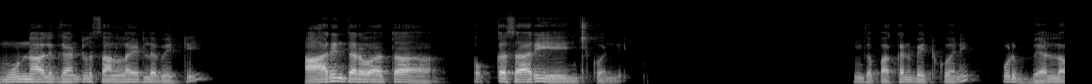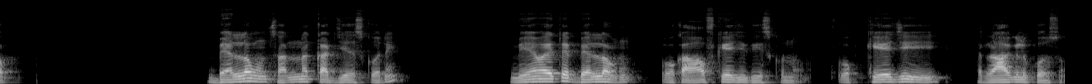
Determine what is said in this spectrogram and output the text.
మూడు నాలుగు గంటలు సన్లైట్లో పెట్టి ఆరిన తర్వాత ఒక్కసారి వేయించుకోండి. ఇంకా పక్కన పెట్టుకొని ఇప్పుడు బెల్లం బెల్లం సన్నగా కట్ చేసుకొని మేమైతే బెల్లం ఒక హాఫ్ కేజీ తీసుకున్నాం. ఒక కేజీ రాగుల కోసం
